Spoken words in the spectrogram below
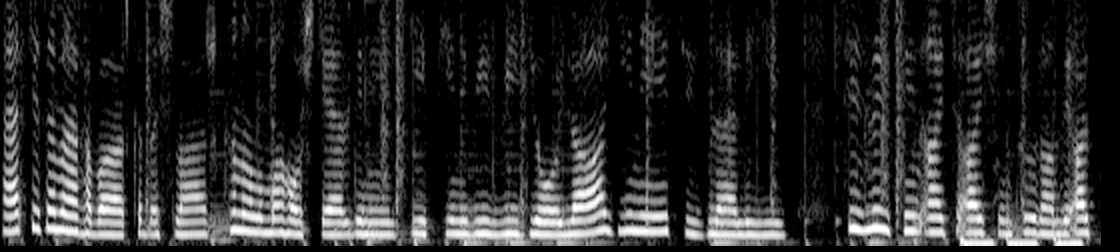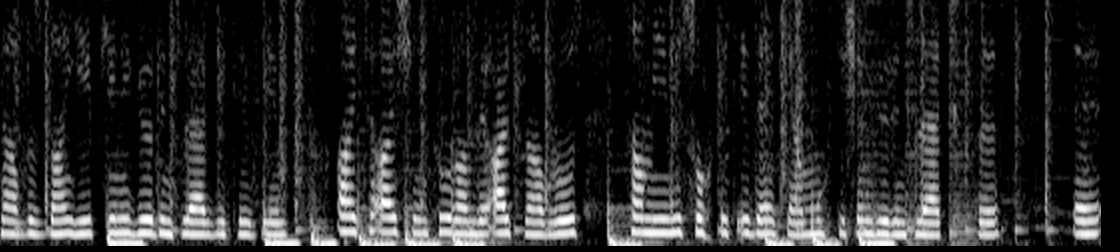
Herkese merhaba arkadaşlar. Kanalıma hoş geldiniz. Yepyeni bir videoyla yine sizlerleyiz. Sizler için Ayça Ayşin Turan ve Alp Navruz'dan yepyeni görüntüler getirdim. Ayça Ayşin Turan ve Alp Navruz samimi sohbet ederken muhteşem görüntüler çıktı. Ee,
